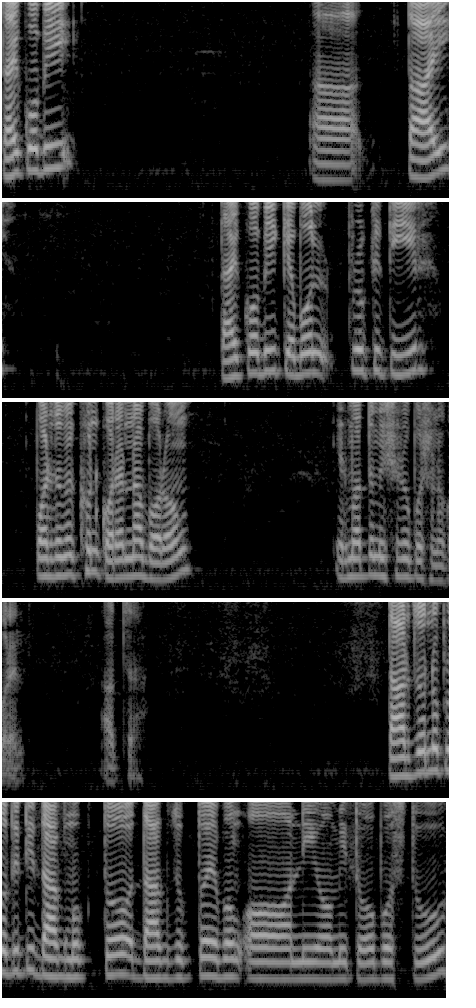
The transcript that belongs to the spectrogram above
তাই কবি তাই তাই কবি কেবল প্রকৃতির পর্যবেক্ষণ করেন না, বরং এর মাধ্যমে ঈশ্বরের উপাসনা করেন। আচ্ছা। তার জন্য প্রতিটি দাগমুক্ত, দাগযুক্ত এবং অনিয়মিত বস্তু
